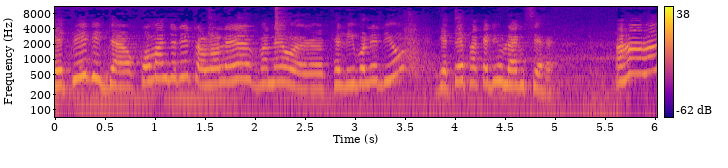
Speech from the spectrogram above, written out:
এইটোৱেই দিগদাৰ অকণমান যদি তললৈ মানে খেলিবলৈ দিওঁ গেটে ফাঁকেদি ওলাই গুচি আহে। আহা আহা।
